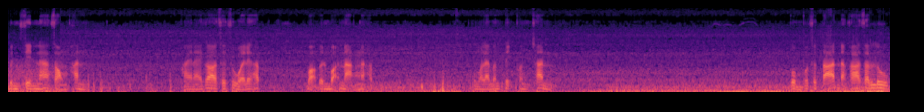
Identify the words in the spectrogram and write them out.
เบนซินนะสองพัน ภายในก็สวยๆเลยครับ เบาะเป็นเบาะหนังนะครับ วงมาลัยมันติดฟังก์ชันปุ่มพุทสตาร์ทนะคะสลูป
